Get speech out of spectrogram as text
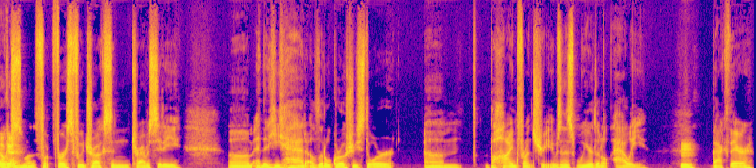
okay. which is one of the f- first food trucks in Traverse City. Um, and then he had a little grocery store um, behind Front Street. It was in this weird little alley hmm. back there.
